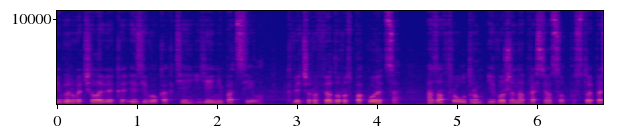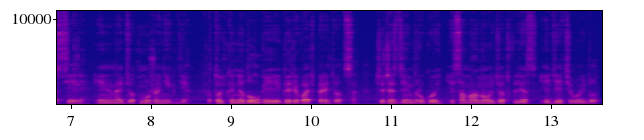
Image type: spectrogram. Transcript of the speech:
и вырвать человека из его когтей ей не под силу. К вечеру Федор успокоится, а завтра утром его жена проснется в пустой постели и не найдет мужа нигде. А только недолго ей горевать придется. Через день-другой и сама она уйдет в лес, и дети уйдут.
